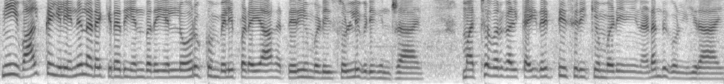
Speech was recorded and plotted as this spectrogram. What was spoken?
நீ வாழ்க்கையில் என்ன நடக்கிறது என்பதை எல்லோருக்கும் வெளிப்படையாக தெரியும்படி சொல்லிவிடுகின்றாய். மற்றவர்கள் கைதட்டி சிரிக்கும்படி நீ நடந்து கொள்கிறாய்.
